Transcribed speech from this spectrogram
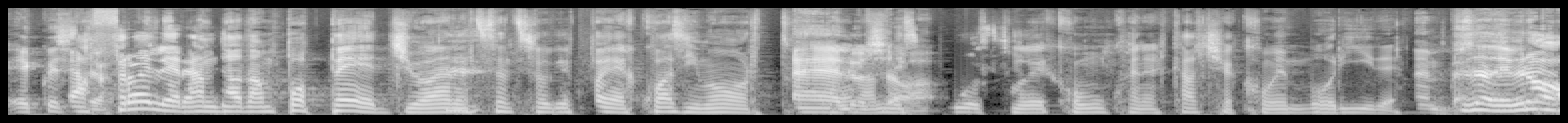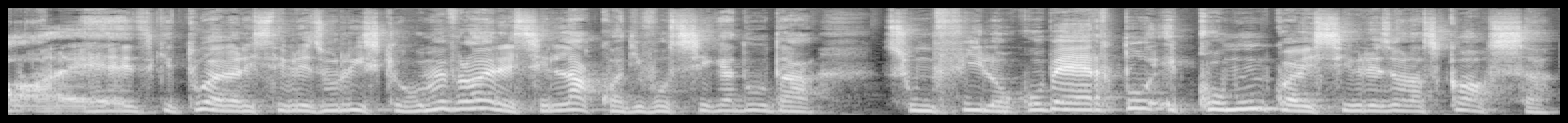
E questo... A Freuler è andata un po' peggio, eh, nel senso che poi è quasi morto. Eh, lo so. Espulso, che comunque nel calcio è come morire. Eh Scusate, però, eh, che tu avresti preso un rischio come Freuler se l'acqua ti fosse caduta su un filo coperto e comunque avessi preso la scossa.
